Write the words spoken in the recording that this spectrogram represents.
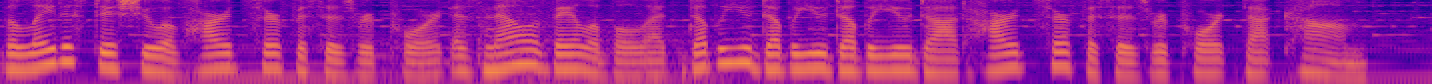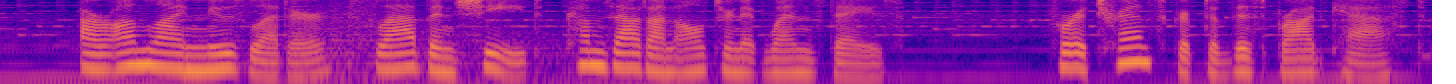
the latest issue of Hard Surfaces Report is now available at www.hardsurfacesreport.com. Our online newsletter, Slab and Sheet, comes out on alternate Wednesdays. For a transcript of this broadcast,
